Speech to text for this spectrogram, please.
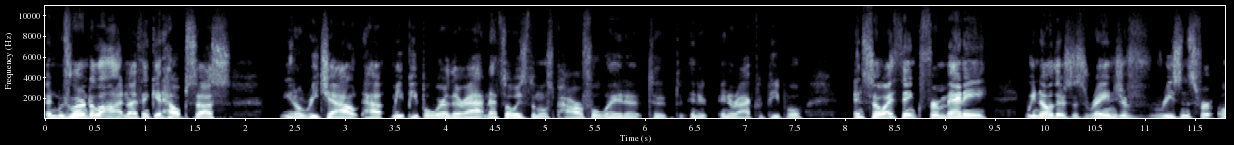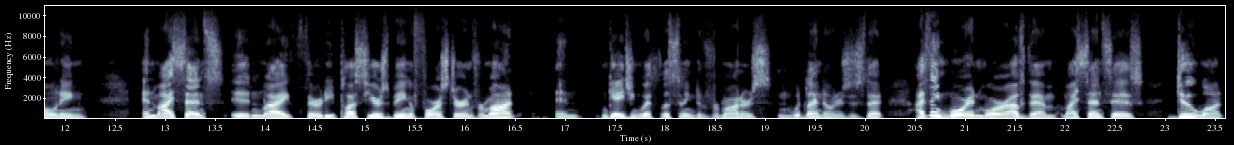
And we've learned a lot. And I think it helps us you know reach out how, meet people where they're at and that's always the most powerful way to, to, to inter- interact with people and so i think for many we know there's this range of reasons for owning and my sense in my 30 plus years being a forester in vermont and engaging with, listening to Vermonters and woodland owners is that I think more and more of them, my sense is, do want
